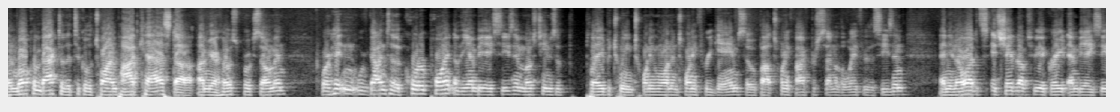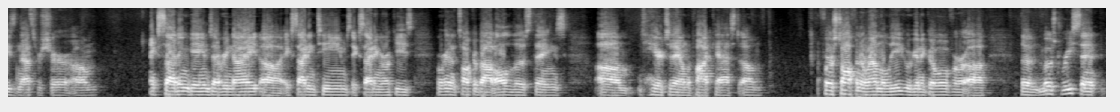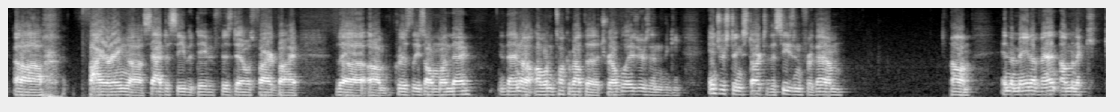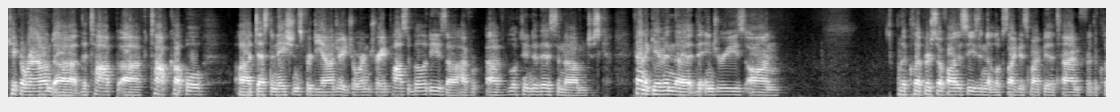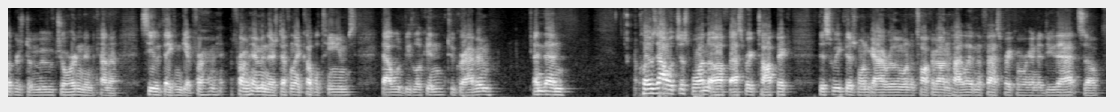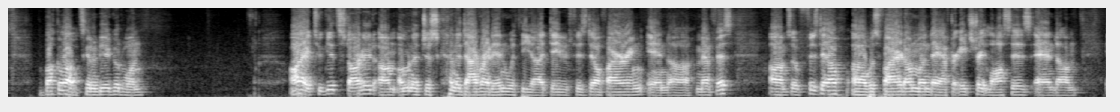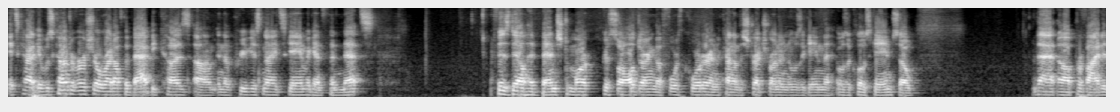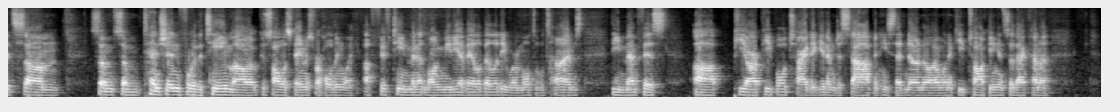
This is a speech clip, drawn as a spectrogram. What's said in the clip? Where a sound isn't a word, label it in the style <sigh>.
and welcome back to the Tickle the Twine podcast. Uh, I'm your host, Brooks Soman. We're hitting, we've gotten to the quarter point of the NBA season. Most teams have played between 21 and 23 games, so about 25% of the way through the season. And you know what? It's, it's shaping up to be a great NBA season, that's for sure. Um, exciting games every night, uh, exciting teams, exciting rookies. We're going to talk about all of those things um, here today on the podcast. Um, first off, and around the league, we're going to go over. Uh, the most recent uh, <laughs> firing, uh, sad to see, but David Fizdale was fired by the um, Grizzlies on Monday. And then uh, I want to talk about the Trailblazers and the interesting start to the season for them. Um, in the main event, I'm going to kick around uh, the top uh, top couple uh, destinations for DeAndre Jordan trade possibilities. I've, I've looked into this and um, just kind of given the, the injuries on the Clippers so far this season, it looks like this might be the time for the Clippers to move Jordan and kind of see what they can get from him, from him. And there's definitely a couple teams that would be looking to grab him. And then close out with just one uh, fast break topic. This week, there's one guy I really want to talk about and highlight in the fast break, and we're going to do that. So buckle up, it's going to be a good one. All right, to get started, um, I'm going to just kind of dive right in with the uh, David Fizdale firing in uh, Memphis. Um, so Fizdale uh, was fired on Monday after eight straight losses, and um, it's kind of, it was controversial right off the bat because um, in the previous night's game against the Nets, Fizdale had benched Marc Gasol during the fourth quarter and kind of the stretch run, and it was a game that it was a close game, so that uh, provided some some some tension for the team. Uh, Gasol was famous for holding like a 15 minute long media availability, where multiple times the Memphis uh, PR people tried to get him to stop, and he said, "No, no, I want to keep talking." And so that kind of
